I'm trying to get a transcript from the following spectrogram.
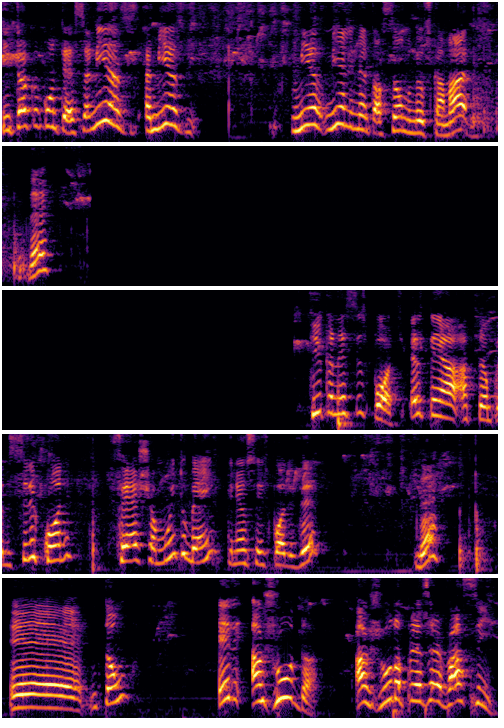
Então, o que acontece? A, minhas, a minhas, minha, minha alimentação nos meus canários, né? Fica nesse spot. Ele tem a, a tampa de silicone, fecha muito bem, que nem vocês podem ver, né? É, então, ele ajuda, ajuda a preservar sim.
